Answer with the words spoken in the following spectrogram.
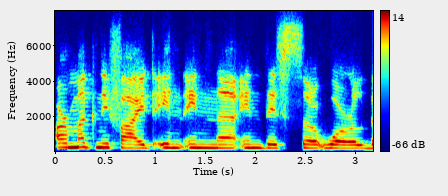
are magnified in in uh, in this uh, world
